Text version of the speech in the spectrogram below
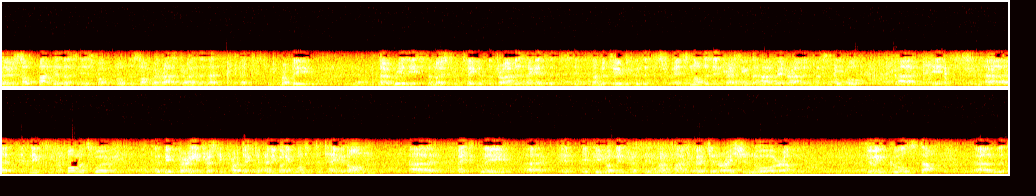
so SoftPipe is, is what's called the software rasterizer. That's, that's probably no, really, it's the most complete of the drivers. I guess it's, it's number two because it's it's not as interesting as a hardware driver to most people. Uh, it's uh, it needs some performance work. It would be a very interesting project if anybody wanted to take it on. Uh, basically, uh, if you've got an interest in runtime code generation or um, doing cool stuff uh, that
